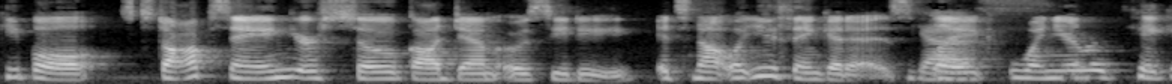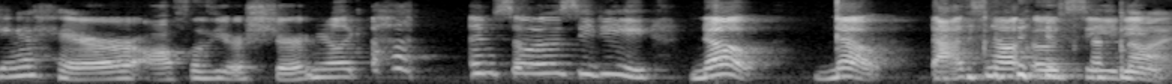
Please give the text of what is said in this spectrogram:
people, stop saying you're so goddamn OCD. It's not what you think it is. Yes. Like when you're like taking a hair off of your shirt and you're like, ah, I'm so OCD. No, no, that's not OCD. not.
